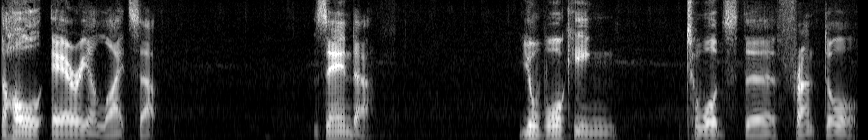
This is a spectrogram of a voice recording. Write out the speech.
the whole area lights up. Xander, you're walking towards the front door.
